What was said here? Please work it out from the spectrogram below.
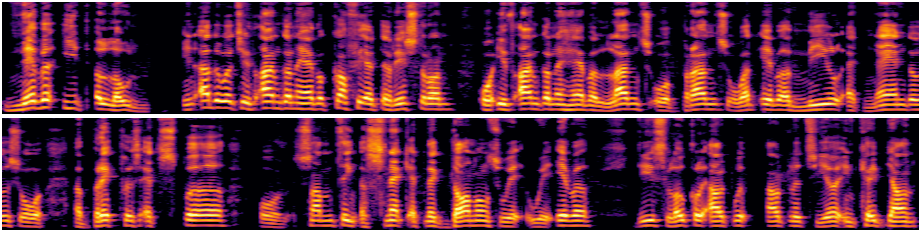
never eat alone. In other words, if I'm going to have a coffee at a restaurant, or if I'm going to have a lunch or brunch or whatever, a meal at Nando's or a breakfast at Spur or something, a snack at McDonald's, where, wherever these local outlets here in Cape Town,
